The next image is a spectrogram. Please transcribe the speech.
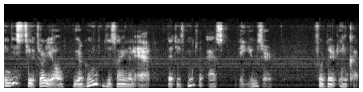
In this tutorial, we are going to design an app that is going to ask the user for their income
